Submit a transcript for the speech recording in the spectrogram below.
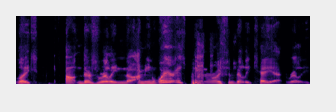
Like, uh, there's really no. I mean, where is Peyton Royce and Billie Kay at? Really?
